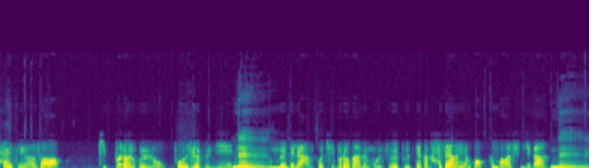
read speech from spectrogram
잘 되어서 기쁜 얼굴로 보호자분이 네. 동물들을 안고 집으로 가는 모습을 볼 때가 가장 행복한 것 같습니다. 네.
